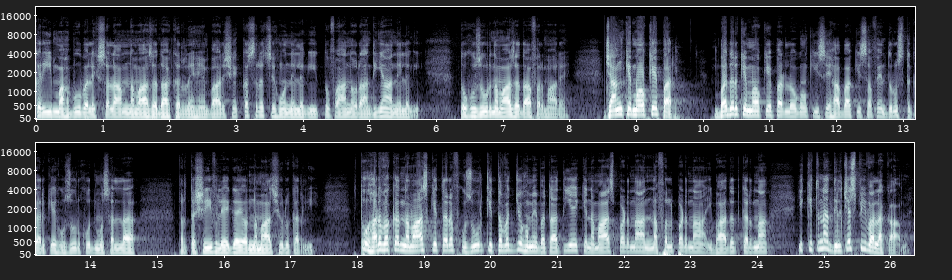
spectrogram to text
करीब महबूब अलैहिस्सलाम नमाज़ अदा कर रहे हैं। बारिशें कसरत से होने लगी, तूफ़ान और आंधियाँ आने लगी तो हुजूर नमाज़ अदा फरमा रहे हैं। जंग के मौके पर, बदर के मौके पर लोगों की सहाबा की सफ़ें दुरुस्त करके हुजूर ख़ुद मुसल्ला पर तशरीफ़ ले गए और नमाज़ शुरू कर ली। तो हर वक्त नमाज़ के तरफ़ हुजूर की तवज्जो हमें बताती है कि नमाज़ पढ़ना, नफल पढ़ना, इबादत करना, ये कितना दिलचस्पी वाला काम है।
